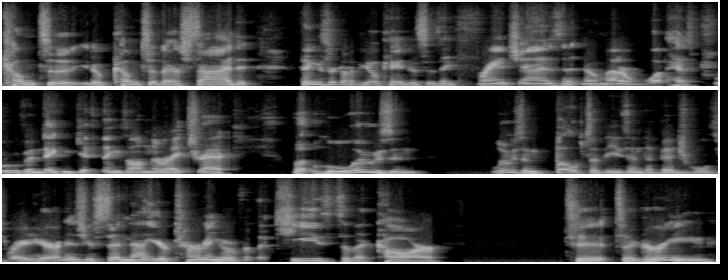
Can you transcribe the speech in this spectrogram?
come to you know come to their side that things are going to be okay. This is a franchise that no matter what has proven they can get things on the right track. But losing, losing both of these individuals right here, and as you said, now you're turning over the keys to the car to to Green.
